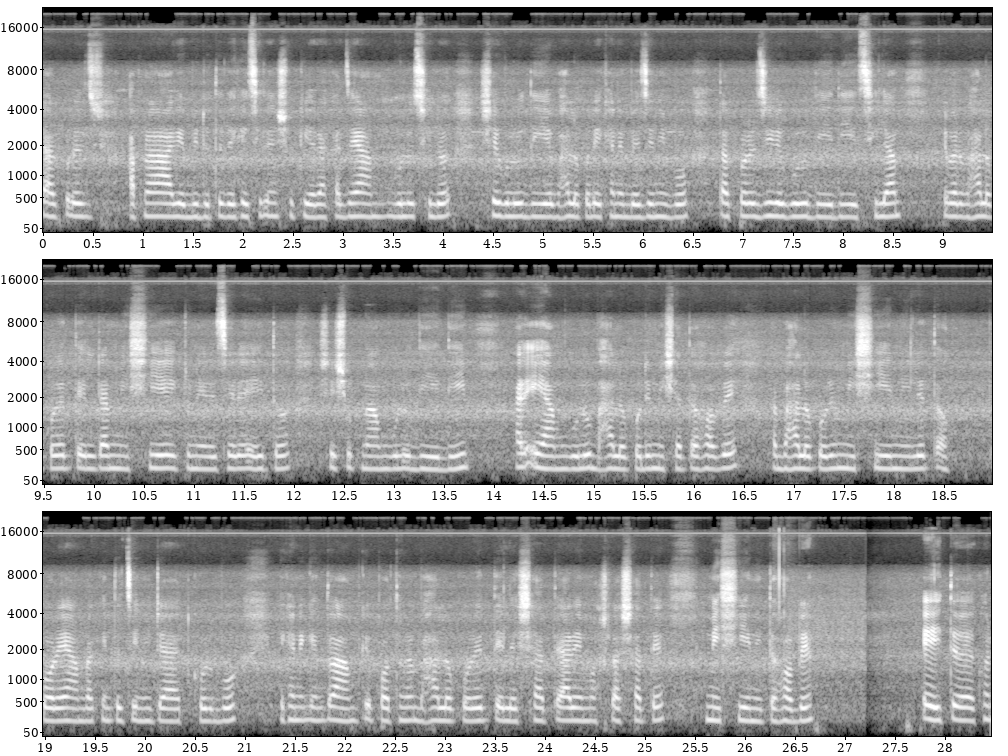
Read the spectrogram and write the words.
তারপরে আপনারা আগে ভিডিওতে দেখেছিলেন শুকিয়ে রাখা যে আমগুলো ছিল, সেগুলো দিয়ে ভালো করে এখানে বেজে নিব। তারপরে জিরে গুঁড়ো দিয়ে দিয়েছিলাম। এবার ভালো করে তেলটা মিশিয়ে একটু নেড়ে চেড়ে এই তো সেই শুকনো আমগুলো দিয়ে দিই। আর এই আমগুলো ভালো করে মিশাতে হবে। আর ভালো করে মিশিয়ে নিলে পরে আমরা কিন্তু চিনিটা অ্যাড করব। এখানে কিন্তু আমকে প্রথমে ভালো করে তেলের সাথে আর এই মশলার সাথে মিশিয়ে নিতে হবে। এই তো এখন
